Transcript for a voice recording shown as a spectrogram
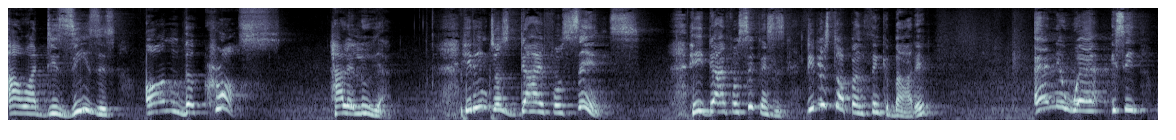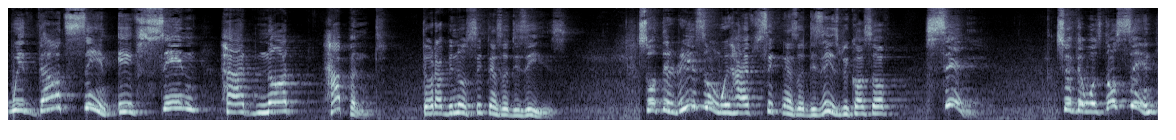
our diseases on the cross. Hallelujah. He didn't just die for sins, He died for sicknesses. Did you stop and think about it? Anywhere, you see, without sin, if sin had not happened, there would have been no sickness or disease. So the reason we have sickness or disease because of sin. So if there was no sin,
